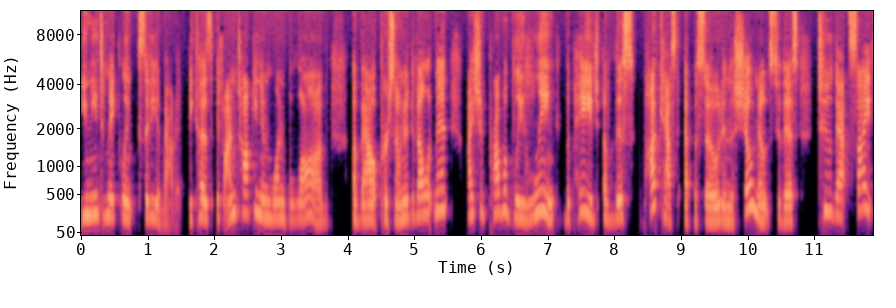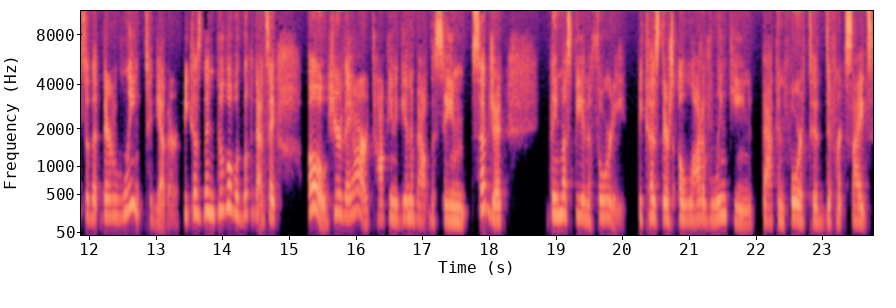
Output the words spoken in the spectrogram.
you need to make Link City about it. Because if I'm talking in one blog about persona development, I should probably link the page of this podcast episode in the show notes to this to that site so that they're linked together. Because then Google would look at that and say, oh, here they are talking again about the same subject. They must be an authority because there's a lot of linking back and forth to different sites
